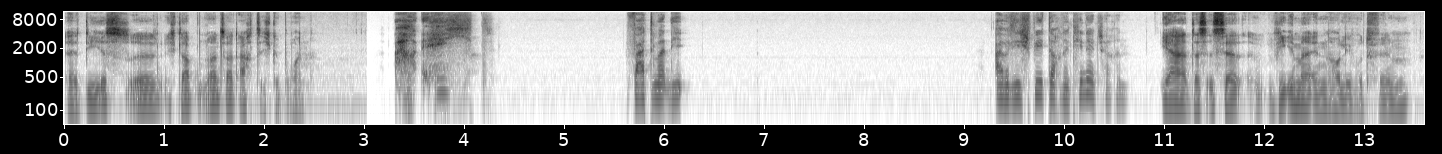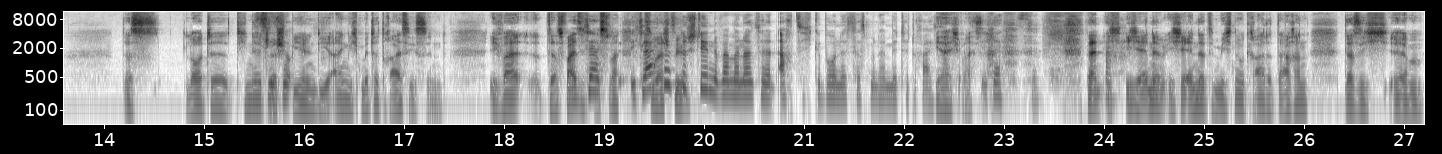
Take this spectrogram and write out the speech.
Äh, die ist, äh, ich glaube, 1980 geboren. Ach, echt? Warte mal, die. Aber die spielt doch eine Teenagerin. Ja, das ist ja wie immer in Hollywood-Filmen, dass Leute Teenager spielen, die eigentlich Mitte 30 sind. Ich war, das weiß ich, das war ich lasse das bestehen, wenn man 1980 geboren ist, dass man dann Mitte 30 Ja, ich ist. weiß. Das- Nein, ich, ich, erinnere, ich erinnerte mich nur gerade daran, dass ich ähm,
